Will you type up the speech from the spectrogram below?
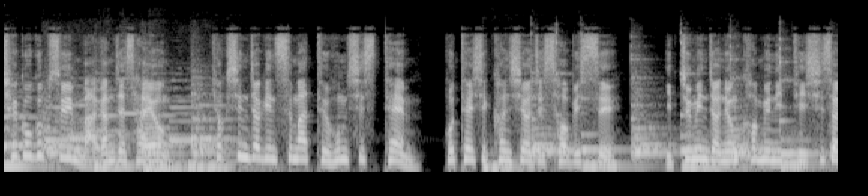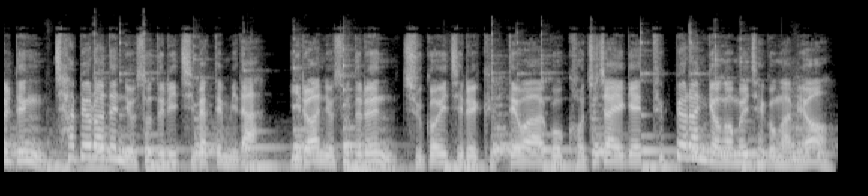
최고급 수입 마감재 사용, 혁신적인 스마트 홈 시스템, 호텔식 컨시어지 서비스, 입주민 전용 커뮤니티 시설 등 차별화된 요소들이 집약됩니다. 이러한 요소들은 주거의 질을 극대화하고 거주자에게 특별한 경험을 제공하며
